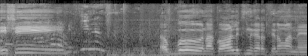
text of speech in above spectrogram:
నిషి. అబ్బో నాకు వాళ్ళు ఇచ్చింది కదా తినమని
